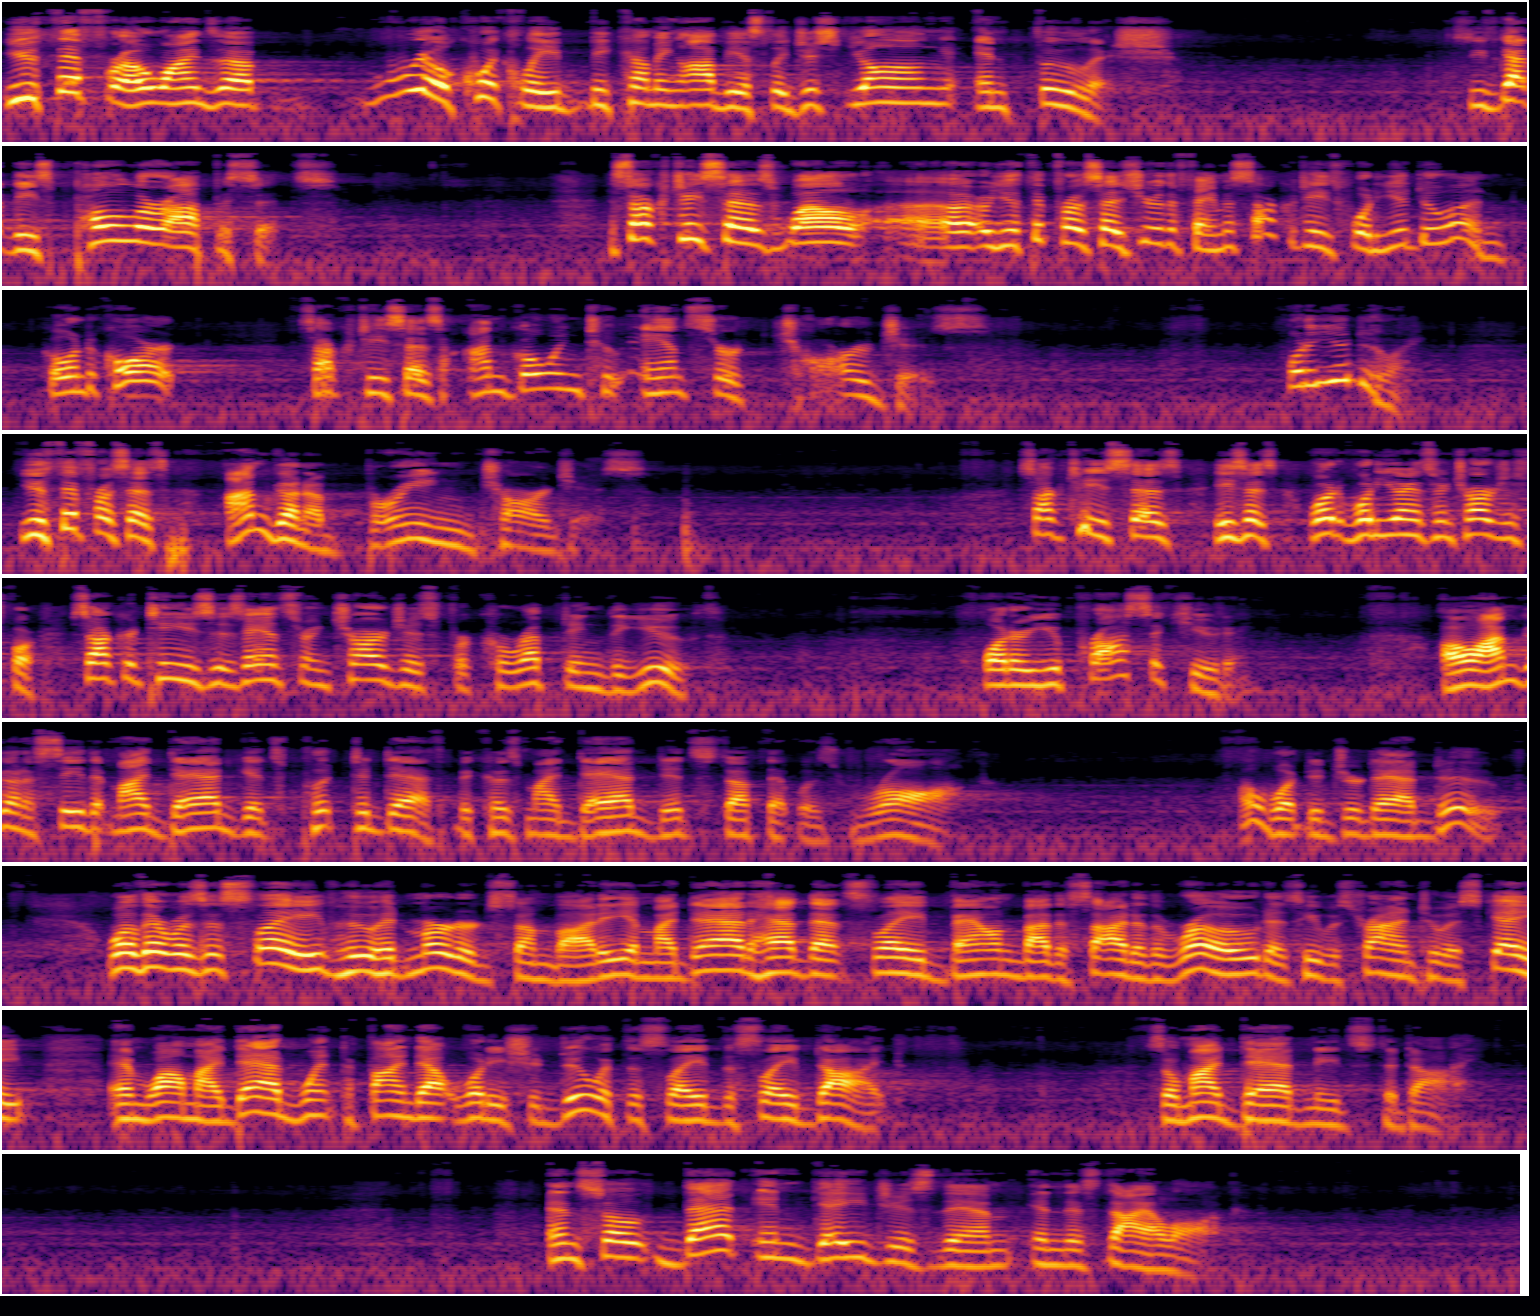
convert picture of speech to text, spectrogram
Euthyphro winds up real quickly becoming obviously just young and foolish. So you've got these polar opposites. Socrates says, Well, uh, or Euthyphro says, You're the famous Socrates. What are you doing? Going to court. Socrates says, I'm going to answer charges. What are you doing? Euthyphro says, I'm going to bring charges. Socrates says, he says, what, what are you answering charges for? Socrates is answering charges for corrupting the youth. What are you prosecuting? Oh, I'm going to see that my dad gets put to death because my dad did stuff that was wrong. Oh, what did your dad do? Well, there was a slave who had murdered somebody, and my dad had that slave bound by the side of the road as he was trying to escape. And while my dad went to find out what he should do with the slave, the slave died. So my dad needs to die. And so that engages them in this dialogue.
